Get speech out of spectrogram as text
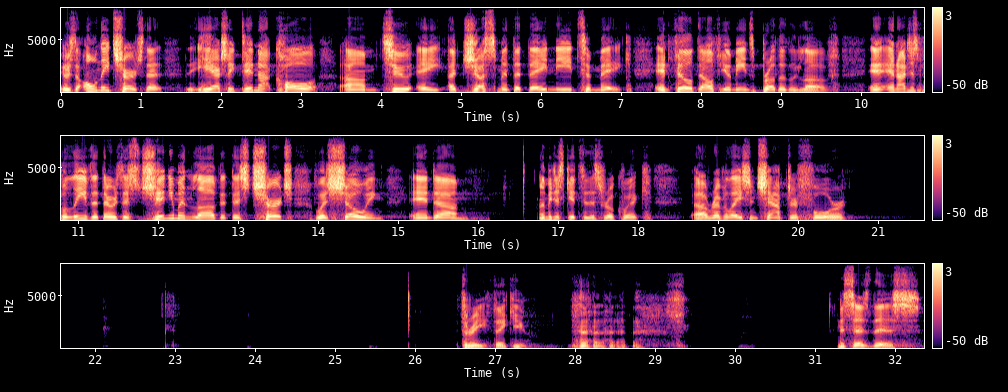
It was the only church that he actually did not call um, to a adjustment that they need to make. And Philadelphia means brotherly love. And, and I just believe that there was this genuine love that this church was showing. And um, let me just get to this real quick uh, Revelation chapter 4. Three, thank you. and it says this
